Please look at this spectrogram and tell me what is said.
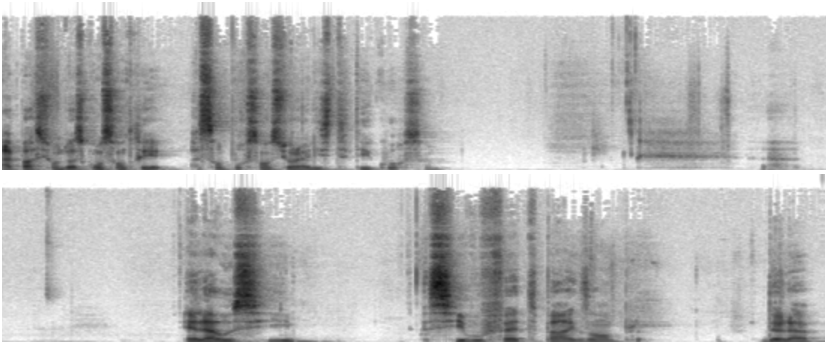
à part si on doit se concentrer à 100% sur la liste des courses. Et là aussi, si vous faites par exemple de la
